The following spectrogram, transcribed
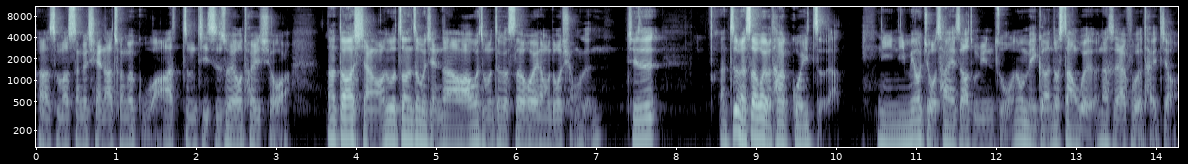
啊、什么省个钱啊，存个股啊，怎么几十岁后退休啊，那都要想哦，如果真的这么简单的话，为什么这个社会那么多穷人？其实，呃，资本社会有它的规则啊。你你没有韭菜也知道怎么运作，那么每个人都上位了，那谁来负责抬轿？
